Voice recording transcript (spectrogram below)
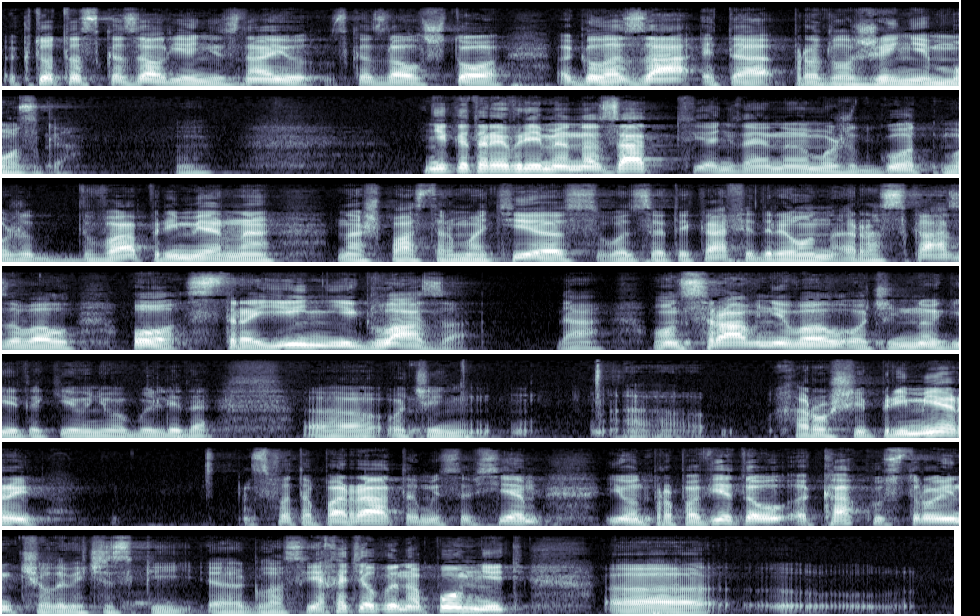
Кто-то сказал, я не знаю, сказал, что глаза – это продолжение мозга. Некоторое время назад, я не знаю, может год, может два примерно, наш пастор Матиас вот с этой кафедры, он рассказывал о строении глаза. Да? Он сравнивал, очень многие такие у него были, да, э, очень э, хорошие примеры с фотоаппаратом и со всем, и он проповедовал, как устроен человеческий э, глаз. Я хотел бы напомнить,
